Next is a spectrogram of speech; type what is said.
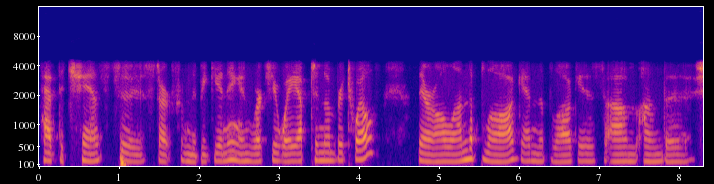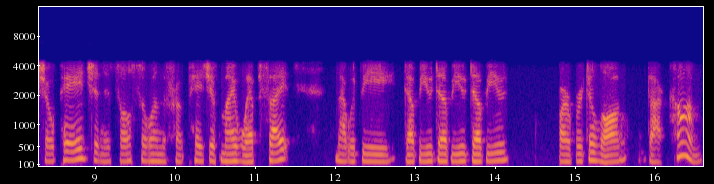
had the chance to start from the beginning and work your way up to number 12, they're all on the blog, and the blog is um, on the show page, and it's also on the front page of my website. That would be www.barbaradelong.com.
